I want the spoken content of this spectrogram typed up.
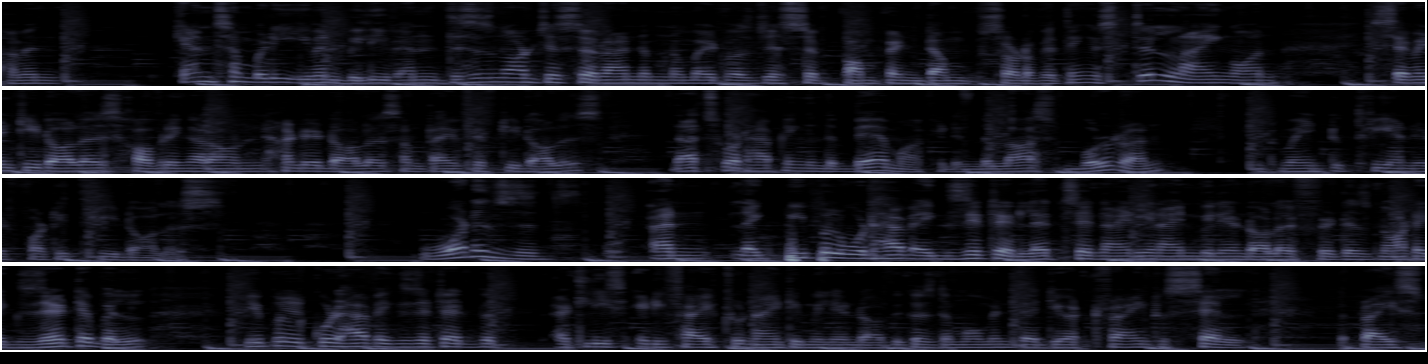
i mean can somebody even believe and this is not just a random number it was just a pump and dump sort of a thing it's still lying on $70 hovering around $100 sometimes $50 that's what happening in the bear market. In the last bull run it went to $343 what is it? And like people would have exited let's say 99 million dollar if it is not exitable people could have exited with at least 85 to 90 million dollar because the moment that you are trying to sell the price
